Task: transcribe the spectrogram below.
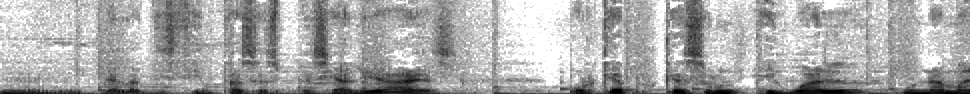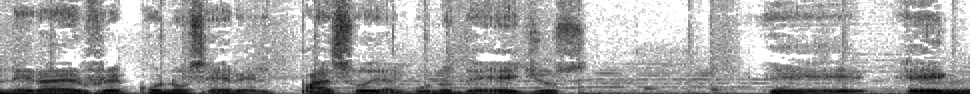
mm, las distintas especialidades. ¿Por qué? Porque es igual una manera de reconocer el paso de algunos de ellos eh, en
